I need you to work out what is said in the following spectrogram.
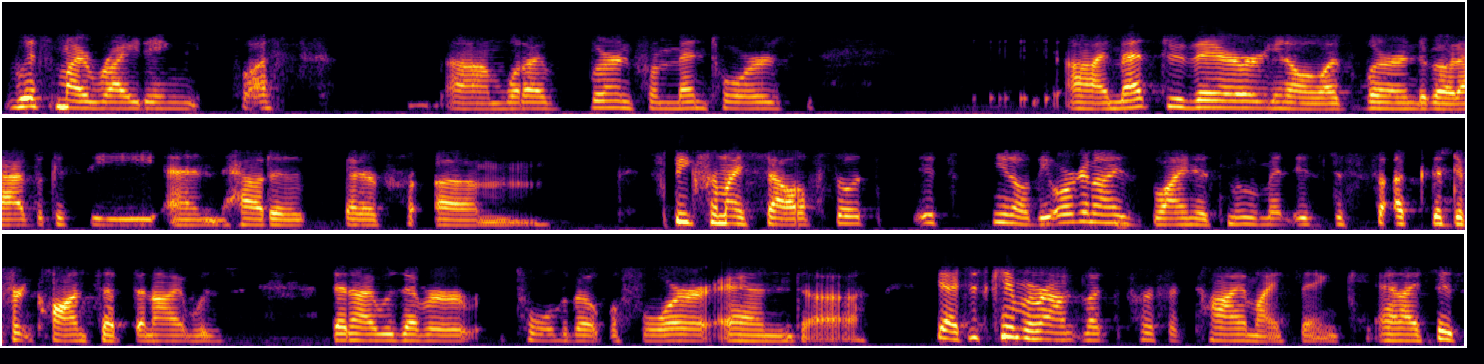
with my writing plus um, what I've learned from mentors I met through there. You know, I've learned about advocacy and how to better um, speak for myself. So it's it's you know the organized blindness movement is just a, a different concept than I was than I was ever told about before. And uh, yeah, it just came around like the perfect time, I think. And I just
